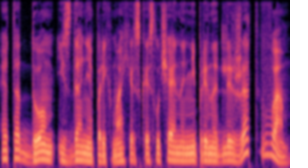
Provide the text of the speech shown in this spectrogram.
этот дом и здание парикмахерской случайно не принадлежат вам?»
